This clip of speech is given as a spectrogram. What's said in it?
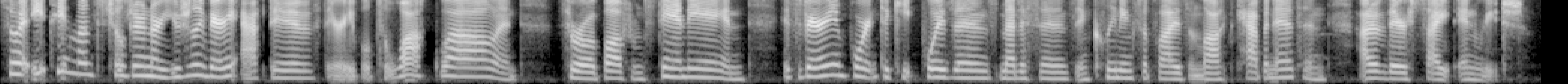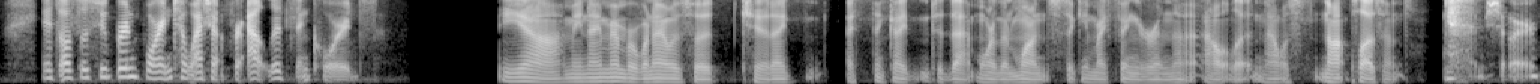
So at 18 months, children are usually very active. They're able to walk well and throw a ball from standing. And it's very important to keep poisons, medicines, and cleaning supplies in locked cabinets and out of their sight and reach. It's also super important to watch out for outlets and cords. Yeah, I mean, I remember when I was a kid, I I think I did that more than once, sticking my finger in the outlet, and that was not pleasant. I'm sure.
